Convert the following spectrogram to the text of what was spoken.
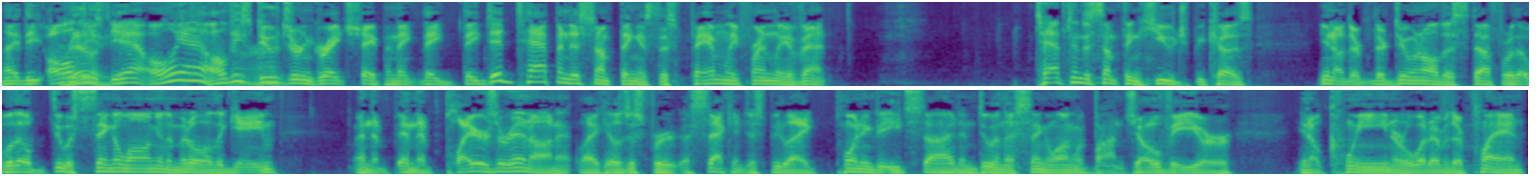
Like the all Really? these, yeah, oh yeah, all these dudes are in great shape, and they they they did tap into something as this family friendly event. Tapped into something huge because you know they're they're doing all this stuff where they, well, they'll do a sing along in the middle of the game and the and the players are in on it. Like he'll just for a second just be like pointing to each side and doing this sing along with Bon Jovi or you know Queen or whatever they're playing.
